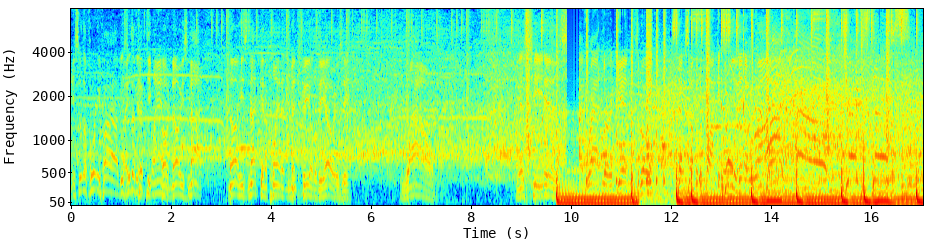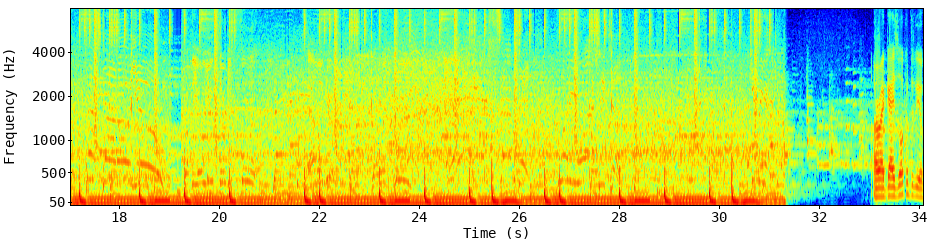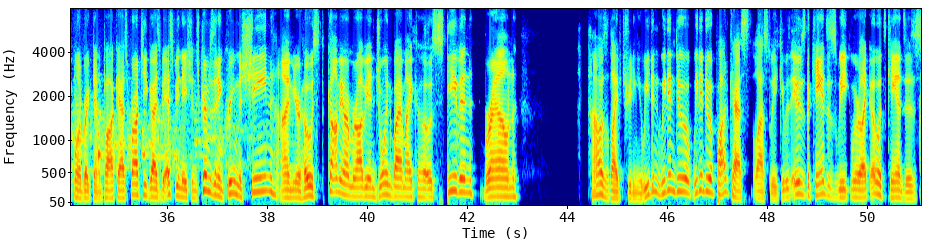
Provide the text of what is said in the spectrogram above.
He's to the 45. He's oh, to the 50. Oh, no, he's not. No, he's not going to plant it in the midfield of the O, is he? Wow. Yes, he is. Rattler again to throw. Steps up in the pocket. Throws on the run. Oh, Jake Stutz. Touchdown OU. From the OU 34. All right, guys, welcome to the Oklahoma Breakdown Podcast, brought to you guys by SB Nation's Crimson and Cream Machine. I'm your host, Kami Armarabian, joined by my co-host Stephen Brown. How is life treating you? We didn't we didn't do a, we didn't do a podcast last week. It was it was the Kansas week, and we were like, oh, it's Kansas.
